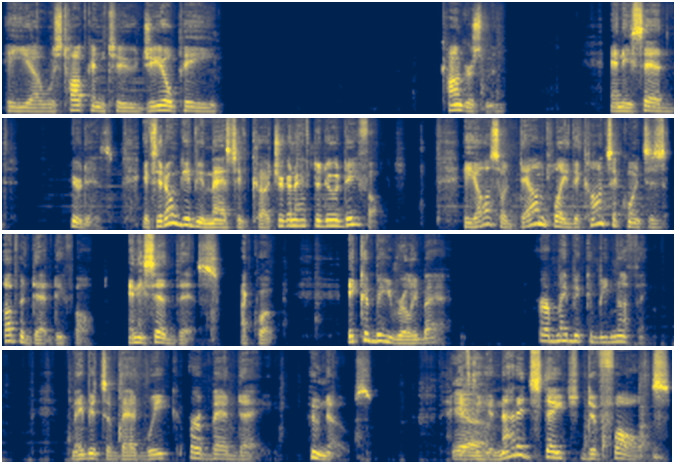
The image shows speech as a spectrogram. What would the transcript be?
He uh, was talking to GOP congressman, and he said, "Here it is. If they don't give you massive cuts, you're going to have to do a default." He also downplayed the consequences of a debt default, and he said this: "I quote, it could be really bad, or maybe it could be nothing. Maybe it's a bad week or a bad day. Who knows?" If the. United States defaults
